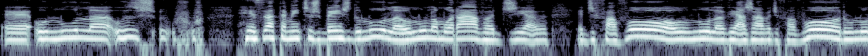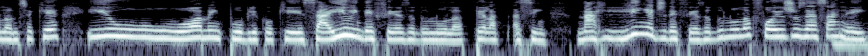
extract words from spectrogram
é, o Lula, os, exatamente os bens do Lula. O Lula morava de, eh, de favor, o Lula viajava de favor, o Lula não sei o quê. E o homem público que saiu em defesa do Lula, pela, assim, na linha de defesa do Lula, foi o José Sarney.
